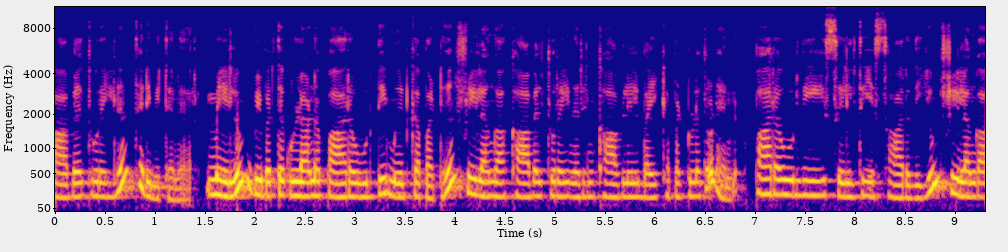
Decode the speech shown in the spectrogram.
காவல்துறையினர் தெரிவித்தனர். மேலும் விபத்துக்குள்ளான பார ஊர்தி மீட்கப்பட்டு ஸ்ரீலங்கா காவல்துறையினரின் காவலில் வைக்கப்பட்டுள்ளதுடன் பார ஊர்தியை செலுத்திய சாரதியும் ஸ்ரீலங்கா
